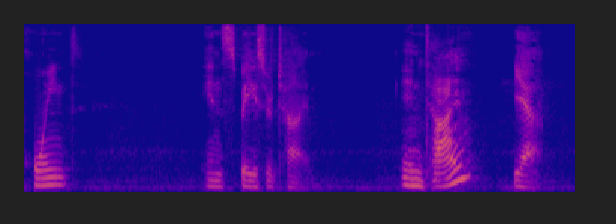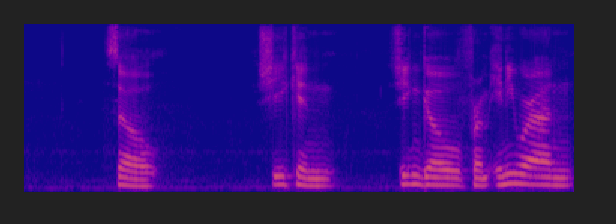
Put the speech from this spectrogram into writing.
point in space or time. In time? Yeah. So she can she can go from anywhere on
